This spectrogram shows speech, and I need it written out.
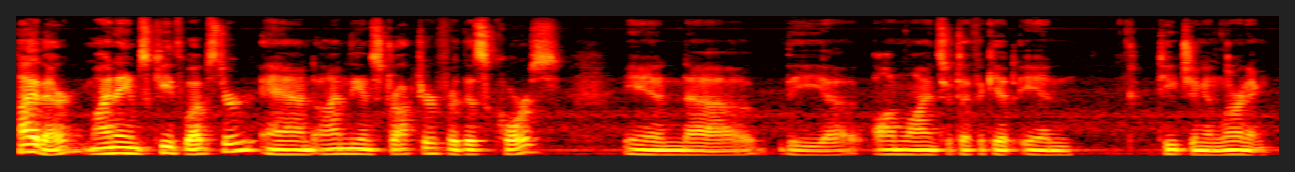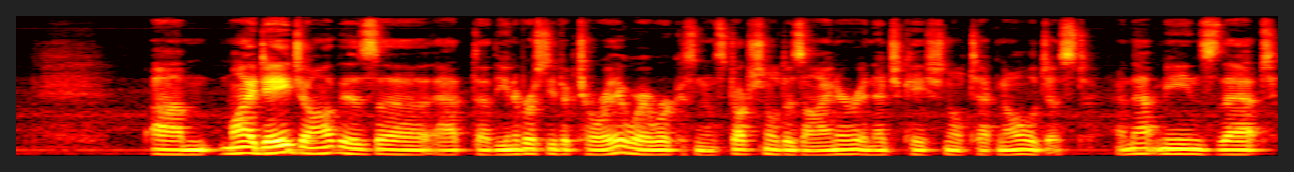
Hi there, my name's Keith Webster and I'm the instructor for this course in uh, the uh, online certificate in teaching and learning. Um, my day job is uh, at uh, the University of Victoria where I work as an instructional designer and educational technologist and that means that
